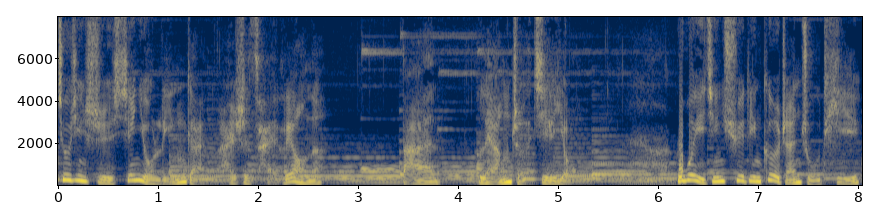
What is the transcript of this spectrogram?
究竟是先有灵感还是材料呢？答案，两者皆有。如果已经确定个展主题，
